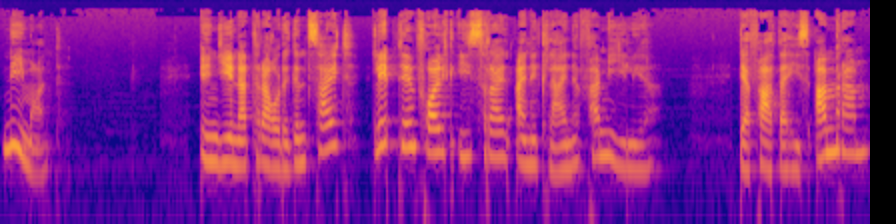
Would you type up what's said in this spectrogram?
Niemand. In jener traurigen Zeit lebte im Volk Israel eine kleine Familie. Der Vater hieß Amram,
